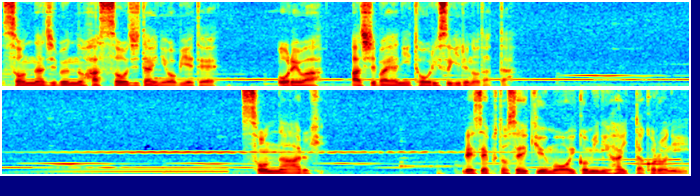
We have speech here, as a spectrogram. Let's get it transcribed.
う。そんな自分の発想自体に怯えて俺は足早に通り過ぎるのだった。そんなある日レセプト請求も追い込みに入った頃に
